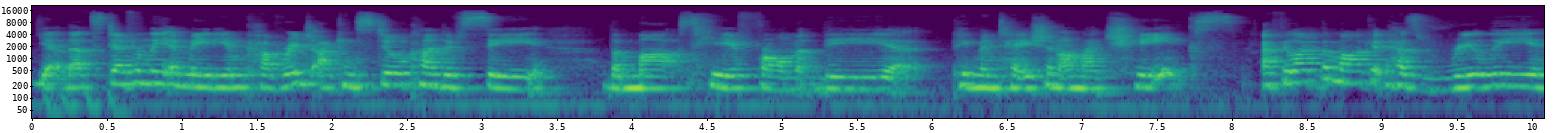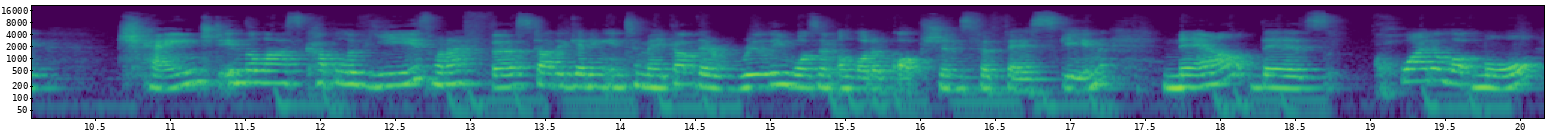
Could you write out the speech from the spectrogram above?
Yeah, that's definitely a medium coverage. I can still kind of see the marks here from the pigmentation on my cheeks. I feel like the market has really changed in the last couple of years. When I first started getting into makeup, there really wasn't a lot of options for fair skin. Now there's quite a lot more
